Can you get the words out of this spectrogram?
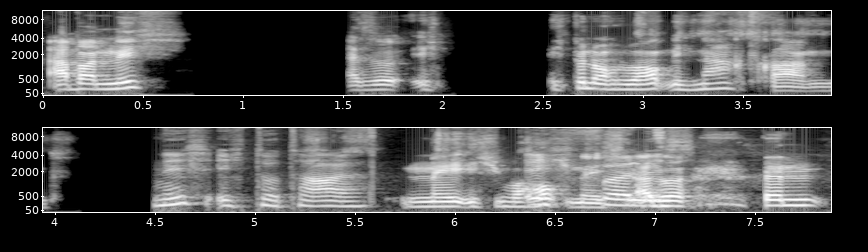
Aber nicht, also ich, ich bin auch überhaupt nicht nachtragend. Nicht? Ich total. Nee, ich überhaupt Ich nicht. völlig. Also, wenn,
